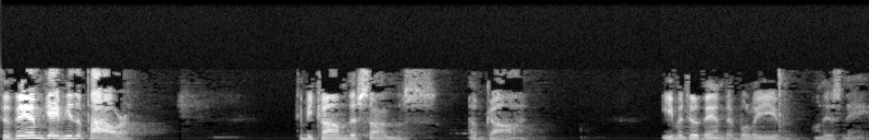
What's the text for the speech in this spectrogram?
to them gave he the power to become the sons of God, even to them that believe on his name.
